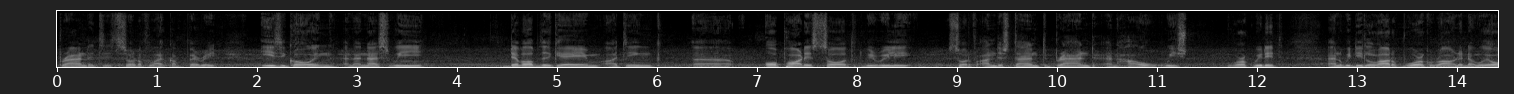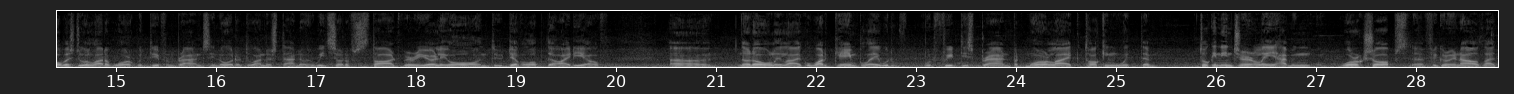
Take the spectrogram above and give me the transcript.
brand, it's, it's sort of like a very easygoing. And then as we develop the game, I think uh, all parties saw that we really sort of understand the brand and how we work with it. And we did a lot of work around it, and we always do a lot of work with different brands in order to understand it. We sort of start very early on to develop the idea of uh, not only like what gameplay would would fit this brand, but more like talking with them, talking internally, having workshops, uh, figuring out like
